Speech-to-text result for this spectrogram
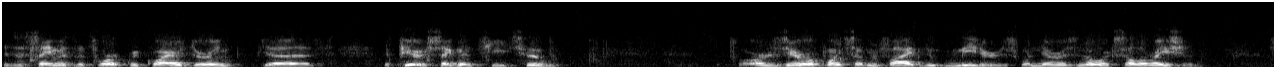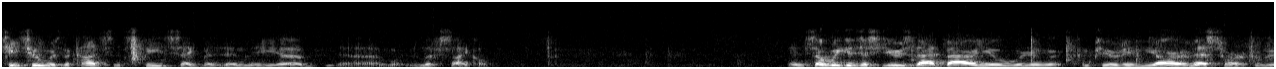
is the same as the torque required during uh, the pier segment T2, or 0.75 newton meters when there is no acceleration. T2 was the constant speed segment in the uh, uh, lift cycle. And so we can just use that value when we're computing the RMS torque. We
